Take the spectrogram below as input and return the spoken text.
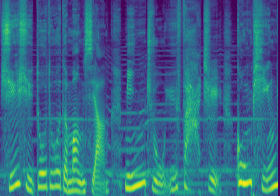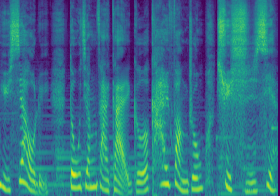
许许多多的梦想，民主与法治、公平与效率，都将在改革开放中去实现。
